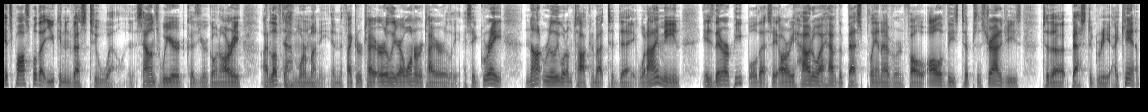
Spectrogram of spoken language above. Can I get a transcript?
it's possible that you can invest too well. And it sounds weird because you're going, Ari, I'd love to have more money. And if I could retire earlier, I want to retire early. I say, great. Not really what I'm talking about today. What I mean is there are people that say, Ari, how do I have the best plan ever and follow all of these tips and strategies to the best degree I can?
